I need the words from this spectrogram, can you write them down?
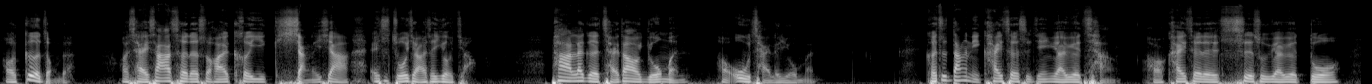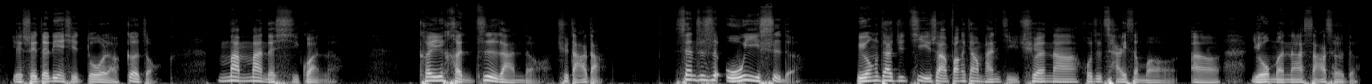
哦，各种的哦，踩刹车的时候还刻意想一下，哎，是左脚还是右脚，怕那个踩到油门，好误踩了油门。可是，当你开车时间越来越长，好，开车的次数越来越多，也随着练习多了，各种慢慢的习惯了，可以很自然的去打档，甚至是无意识的，不用再去计算方向盘几圈呐，或者踩什么啊油门啊刹车的，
